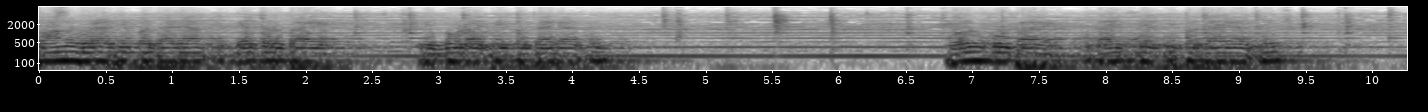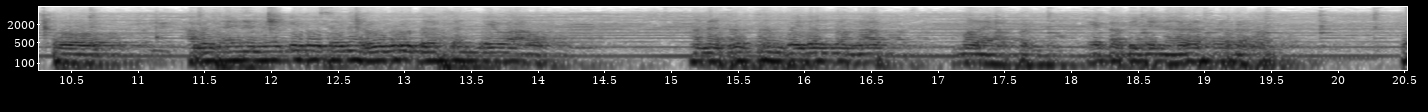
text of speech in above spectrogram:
વાંગોદરાથી પધાર્યા બેતરભાઈ લીંબોડાથી પધાર્યા છે. વળકુભાઈ સાહિત્યથી પધાર્યા છે. તો આ બધાને મેં કીધું, તમે રૂબરૂ દર્શન દેવા આવો. અને સત્સંગ ભજનનો લાભ મળે આપણને, એકાબીજાને હરસ હરસ તો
